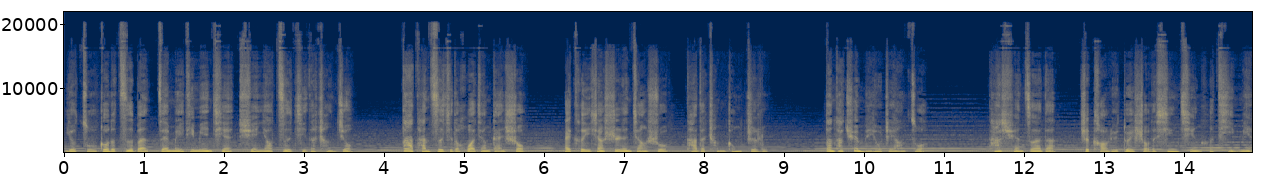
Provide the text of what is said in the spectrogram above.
有足够的资本在媒体面前炫耀自己的成就，大谈自己的获奖感受，还可以向世人讲述她的成功之路。但她却没有这样做，她选择的。是考虑对手的心情和体面。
